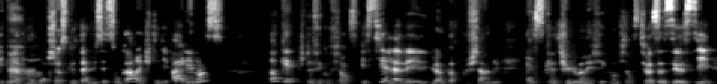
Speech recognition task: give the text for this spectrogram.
et que la première chose que tu as vue c'est son corps et tu t'es dit ah elle est mince. Ok, je te fais confiance. Et si elle avait eu un corps plus charnu, est-ce que tu lui aurais fait confiance? Tu vois, ça c'est aussi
